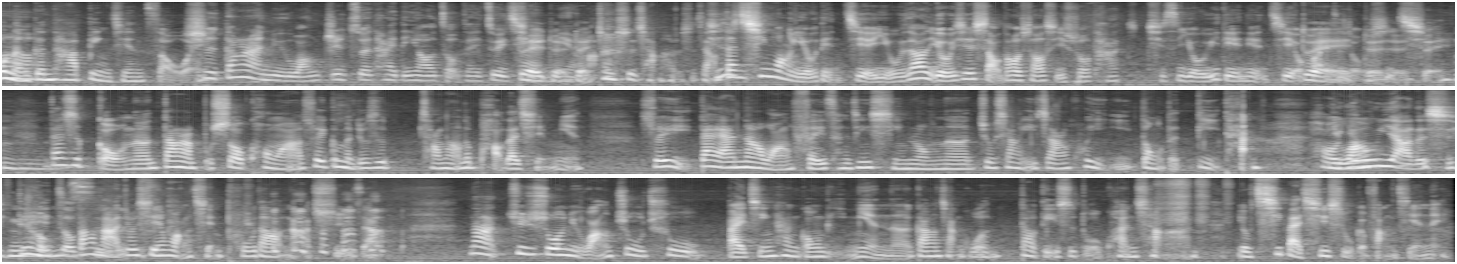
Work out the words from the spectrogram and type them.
不能跟他并肩走，哎，是当然，女王之尊，她一定要走在最前面对对对，正式场合是这样。但亲王也有点介意，我知道有一些小道消息说他其实有一点点介怀这种事情。嗯，但是狗呢，当然不受控啊，所以根本就是常常都跑在前面。所以戴安娜王妃曾经形容呢，就像一张会移动的地毯，好优雅的形容，走到哪就先往前扑到哪去，这样。那据说女王住处白金汉宫里面呢，刚刚讲过，到底是多宽敞啊？有七百七十五个房间呢，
